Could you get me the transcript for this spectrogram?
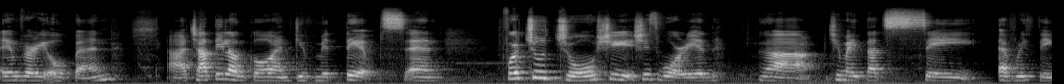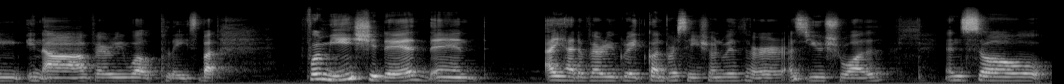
I am very open. Uh, chatty lang ko and give me tips. And for Chucho, she she's worried. Uh, she might not say everything in a very well place. but for me, she did, and I had a very great conversation with her as usual. And so,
